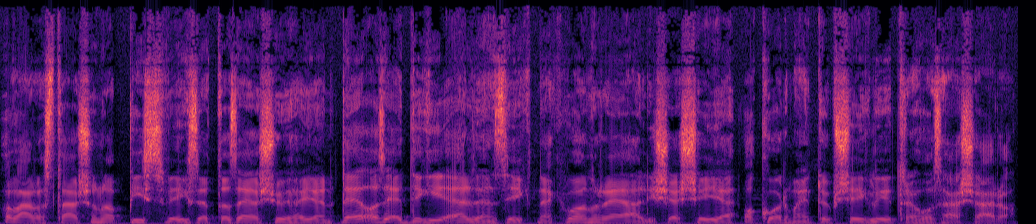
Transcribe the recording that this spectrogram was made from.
A választáson a PISZ végzett az első helyen, de az eddigi ellenzéknek van reális esélye a kormánytöbbség létrehozására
